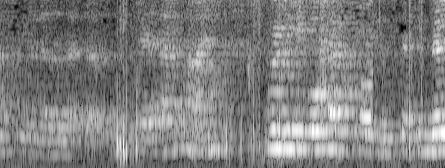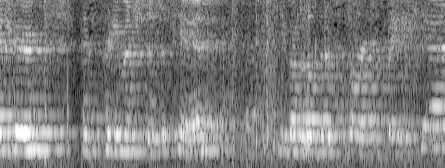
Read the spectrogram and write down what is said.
I've seen another that doesn't, so bear that in mind. However, you will have storage. The second bedroom has pretty much disappeared. You've got a little bit of storage space here.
